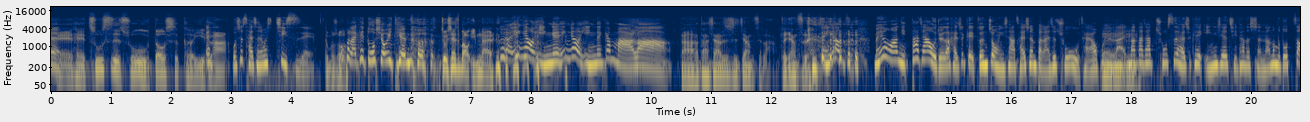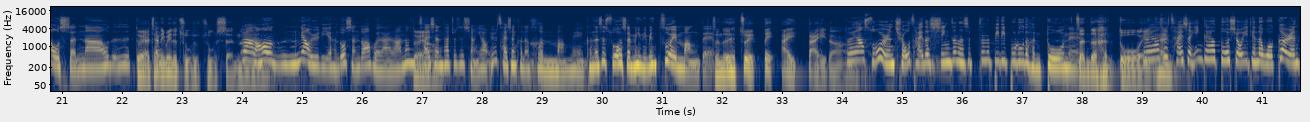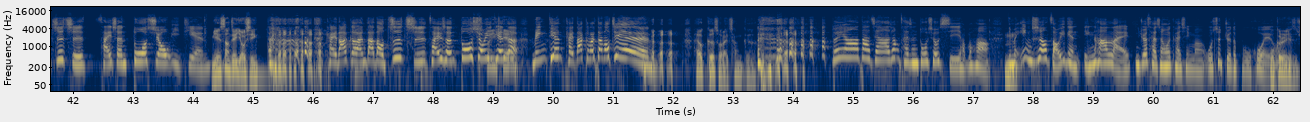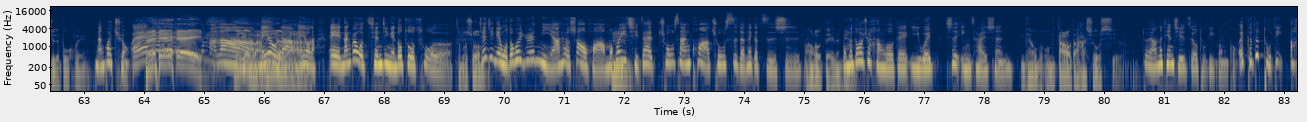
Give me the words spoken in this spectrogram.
嘿嘿，初四初五都是可以啦。我是财神会气死哎！怎么说？我本来可以多休一天的，就现在是把我迎来了。对啊，硬要赢哎，硬要赢呢，干嘛啦？那大家就是这样子啦，怎样子？怎样子？没有啊，你大家我觉得还是可以尊重一下财神，本来是初五才要回来，那大家初四还是可以迎一些其他的神啊，那么多灶神呐，或者是对啊，家里面的主主神啊。对啊，然后庙宇里很多神都要回来啦。那财神他就是想要，因为财神可能很忙哎、欸，可能是所有神明里面最忙的、欸，真的而且最被爱戴的、啊。对啊，所有人求财的心真的是真的哔哩不噜的很多呢、欸，真的很多哎、欸。对啊，所以财神应该要多休一天的。我个人支持财神多休一天，明天上街游行，凯达格兰大道支持财神多休一天的，明天凯达格兰大道见。还有歌手来唱歌。对呀、啊，大家让财神多休息好不好？嗯、你们硬是要早一点迎他来，你觉得财神会开心吗？我是觉得不会、哦，我个人也是觉得不会。难怪穷，哎，干嘛啦？没有啦，没有啦，没有啦。哎，难怪我前几年都做错了。怎么说？前几年我都会约你啊，还有少华，我们会一起在初三跨初四的那个子时，航楼 day 那边，我们都会去航楼 day，以为是迎财神。你看，我们我们打扰到他休息了。对啊，那天其实只有土地公公。哎，可是土地啊。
